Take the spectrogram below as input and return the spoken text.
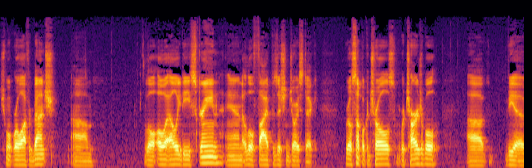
she won't roll off your bench. Um, little OLED screen and a little five position joystick. Real simple controls, rechargeable uh, via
